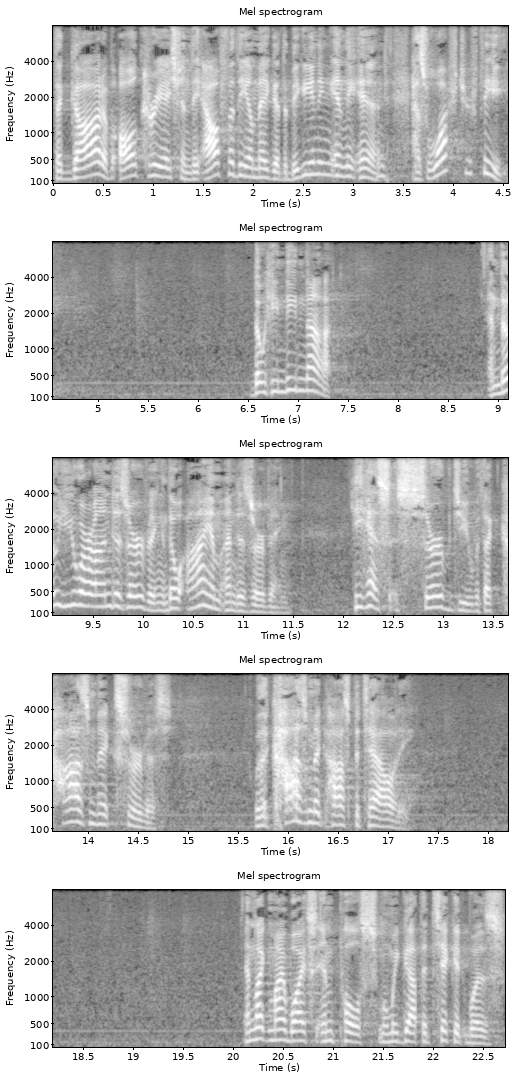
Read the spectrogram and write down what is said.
The God of all creation, the Alpha, the Omega, the beginning and the end, has washed your feet though he need not. And though you are undeserving, and though I am undeserving, he has served you with a cosmic service, with a cosmic hospitality. And like my wife's impulse when we got the ticket was,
